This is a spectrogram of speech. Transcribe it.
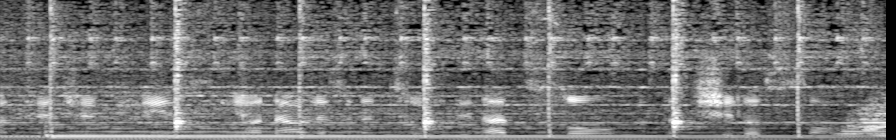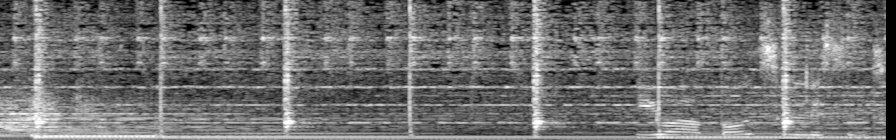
Attention please, you are now listening to the Not Soul, the Chiller Song. About to listen to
